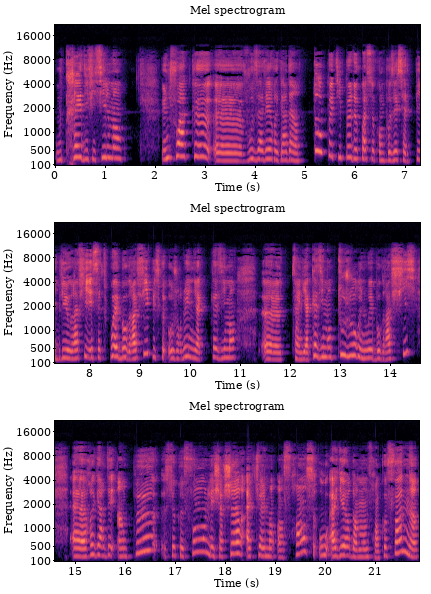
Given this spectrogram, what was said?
ou très difficilement. Une fois que euh, vous avez regardé un tout petit peu de quoi se composait cette bibliographie et cette webographie, puisque aujourd'hui il y a quasiment, euh, enfin il y a quasiment toujours une webographie. Euh, regardez un peu ce que font les chercheurs actuellement en France ou ailleurs dans le monde francophone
